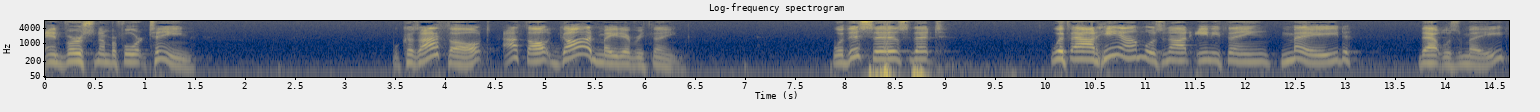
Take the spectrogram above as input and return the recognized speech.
and verse number 14. Because I thought, I thought God made everything. Well, this says that without him was not anything made that was made.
